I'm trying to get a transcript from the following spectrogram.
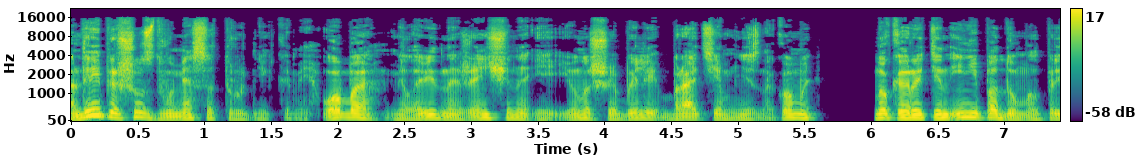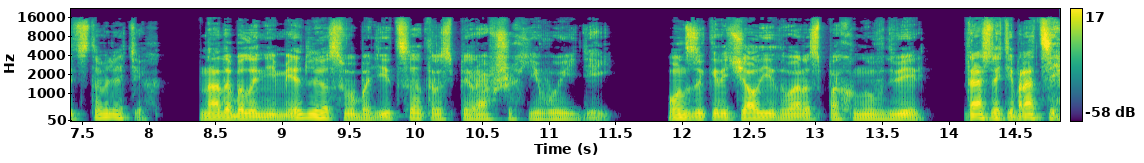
Андрей пришел с двумя сотрудниками. Оба, миловидная женщина и юноша, были братьям незнакомы, но Корытин и не подумал представлять их. Надо было немедля освободиться от распиравших его идей. Он закричал, едва распахнув дверь. — Здравствуйте, братцы!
